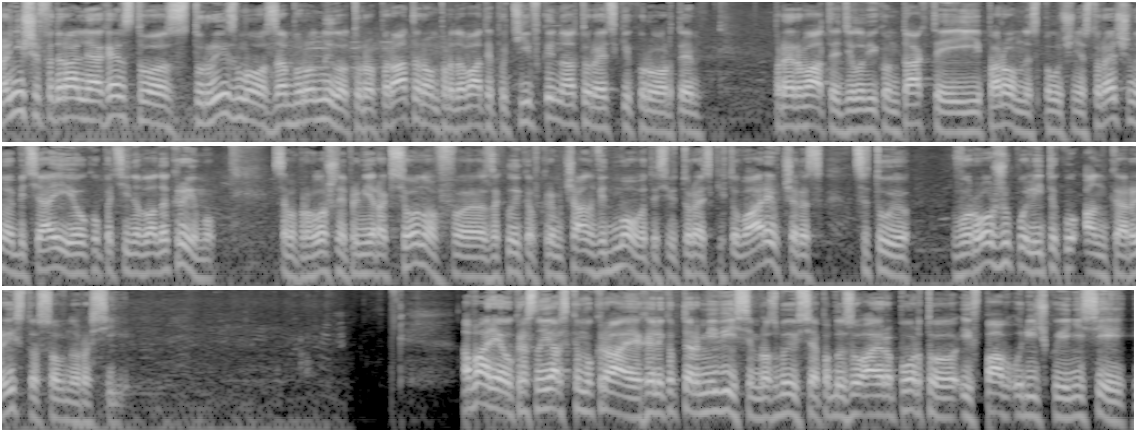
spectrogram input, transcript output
Раніше Федеральне агентство з туризму заборонило туроператорам продавати путівки на турецькі курорти. Перервати ділові контакти і паромне сполучення з Туреччиною обіцяє і окупаційна влада Криму. Самопроголошений прем'єр Аксьонов е, закликав кримчан відмовитись від турецьких товарів через цитую ворожу політику Анкари стосовно Росії. Аварія у Красноярському краї. Гелікоптер Мі-8 розбився поблизу аеропорту і впав у річку Єнісей.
